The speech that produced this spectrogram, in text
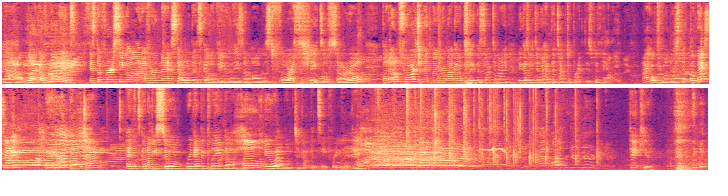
Yeah, Lord of Ruins is the first single out of her next album that's gonna be released on August 4th, Shades of Sorrow. But unfortunately, we're not gonna play the song tonight because we didn't have the time to practice with Helly. I hope you understand. But next time, we're here in Belgium, and it's gonna be soon. We're gonna be playing the whole new album to compensate for you, okay? Thank you.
